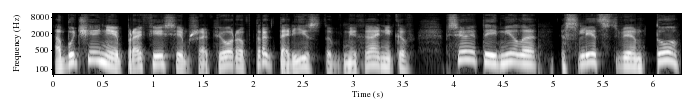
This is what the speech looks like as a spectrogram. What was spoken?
обучение профессиям шоферов, трактористов, механиков – все это имело следствием то,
